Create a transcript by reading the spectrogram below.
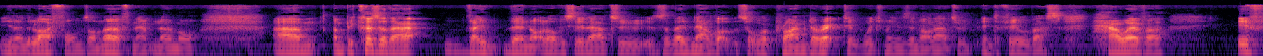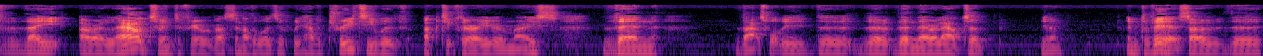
you know the life forms on Earth no, no more. Um, and because of that, they they're not obviously allowed to. So they've now got sort of a prime directive, which means they're not allowed to interfere with us. However, if they are allowed to interfere with us, in other words, if we have a treaty with a particular alien race, then that's what the the, the then they're allowed to, you know, interfere. So the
